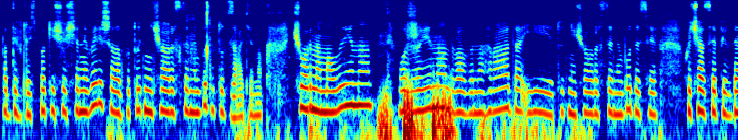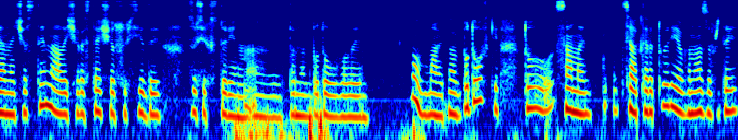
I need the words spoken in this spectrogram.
Подивлюсь, поки що ще не вирішила, бо тут нічого рости не буде, тут затінок. Чорна малина, ожина, два винограда, і тут нічого рости не буде. Це, хоча це південна частина, але через те, що сусіди з усіх сторін е, понадбудовували, ну, мають надбудовки, то саме ця територія вона завжди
